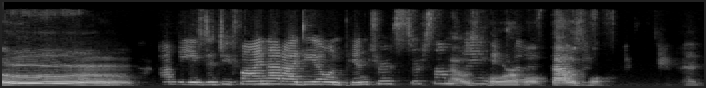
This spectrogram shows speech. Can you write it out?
Ooh. I mean, did you find that idea on Pinterest or something? That was horrible. Because That was just hor- stupid.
